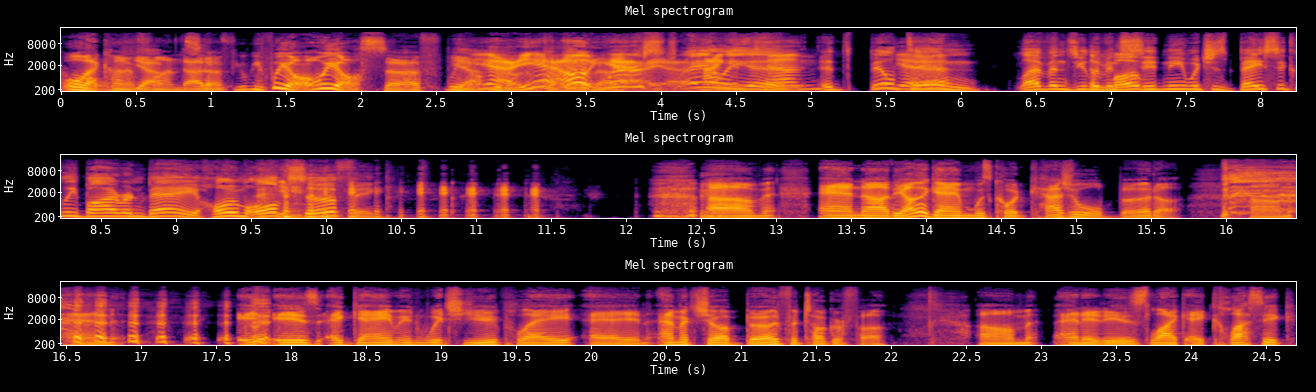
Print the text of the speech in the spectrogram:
all that kind of Yeah, fun. that- So if, if we all we all surf. We Yeah. know- Yeah, know yeah, oh, about. yeah. We're Australian. It's built Yeah. in. Levins, you The live in Sydney, which is basically Byron Bay, home of surfing. um, and uh, the other game was called Casual Birder. Um, and it is a game in which you play an amateur bird photographer. Um, and it is like a classic,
